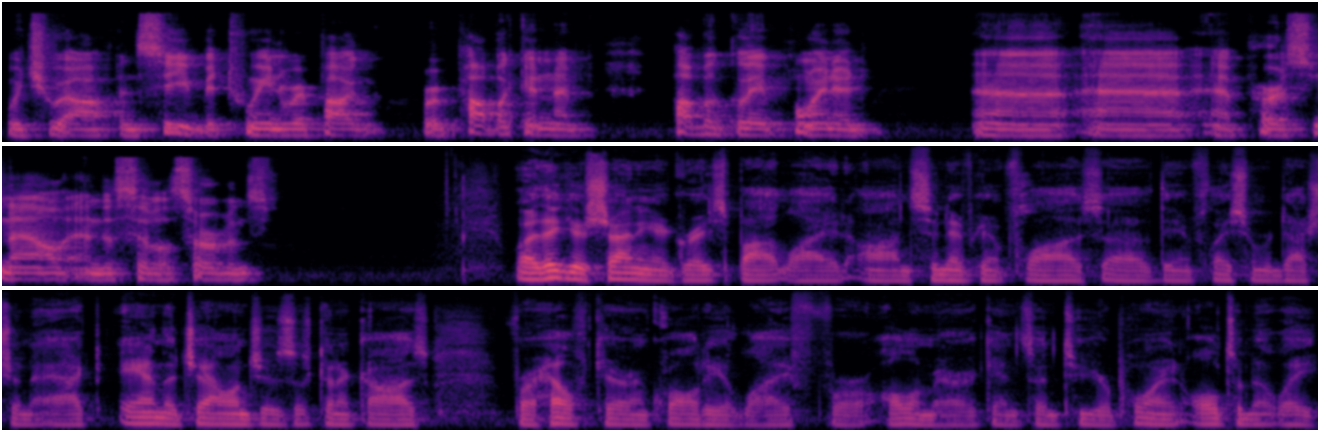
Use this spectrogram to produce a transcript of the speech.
which we often see between Repu- Republican publicly appointed uh, uh, personnel and the civil servants. Well, I think you're shining a great spotlight on significant flaws of the Inflation Reduction Act and the challenges it's going to cause for healthcare and quality of life for all Americans. And to your point, ultimately,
